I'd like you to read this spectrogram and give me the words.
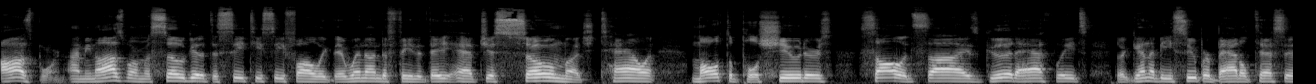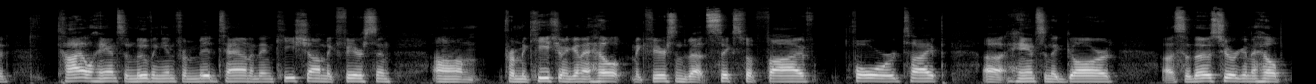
Osborne. I mean, Osborne was so good at the CTC Fall League. They went undefeated. They have just so much talent, multiple shooters, solid size, good athletes. They're going to be super battle tested. Kyle Hanson moving in from Midtown, and then Keyshawn McPherson um, from McKeeshawn are going to help. McPherson's about six foot five, forward type. Uh, Hanson a guard. Uh, so those two are going to help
